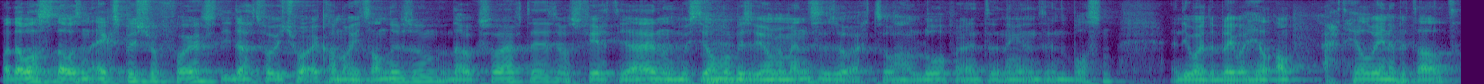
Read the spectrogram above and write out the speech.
Maar dat was, dat was een Force die dacht van, weet je ik ga nog iets anders doen. Dat ook zo heftig is. Hij was 14 jaar en dan moest hij allemaal bij zo'n jonge mensen zo echt zo gaan lopen en in de bossen. En die worden blijkbaar heel, echt heel weinig betaald.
